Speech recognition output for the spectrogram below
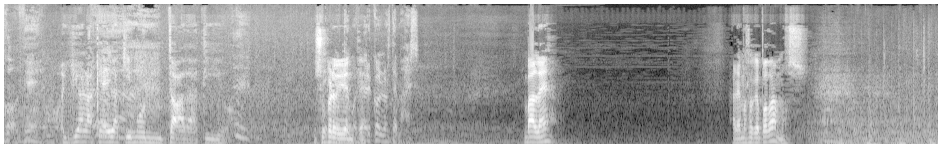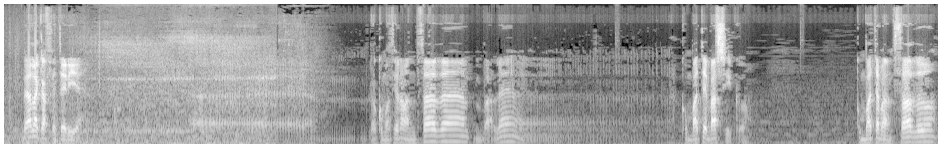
¡Joder! Oye, la que hay aquí montada, tío. Superviviente. volver con los demás. Vale. Haremos lo que podamos. Ve a la cafetería. Eh, locomoción avanzada. Vale. Combate básico. Combate avanzado.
